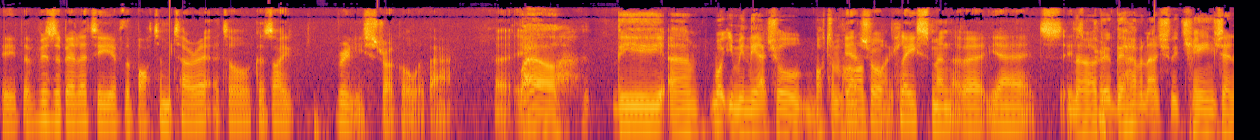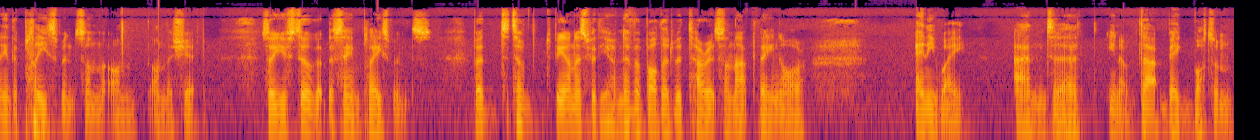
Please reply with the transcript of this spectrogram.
the, the visibility of the bottom turret at all? Because I really struggle with that. Uh, Well, the um, what you mean the actual bottom the hard actual point? placement of it, yeah, it's it's no, they, pretty- they haven't actually changed any of the placements on on on the ship, so you've still got the same placements. But to, to, to be honest with you, I've never bothered with turrets on that thing or anyway, and uh, you know that big bottom,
